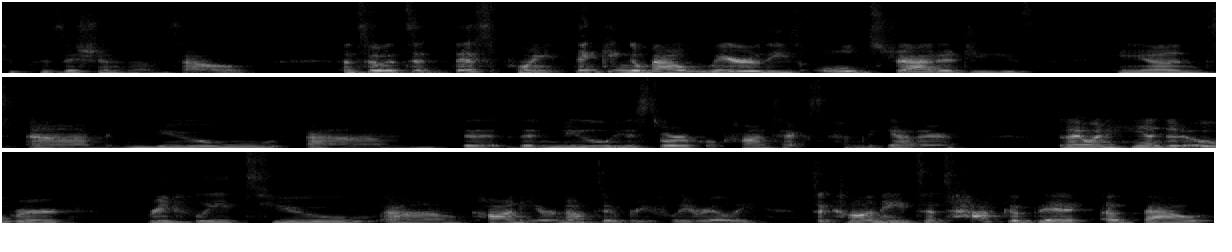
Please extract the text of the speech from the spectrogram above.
to position themselves. And so it's at this point, thinking about where these old strategies and um, new um, the, the new historical context come together, that I want to hand it over briefly to um, Connie, or not so briefly really, to Connie to talk a bit about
